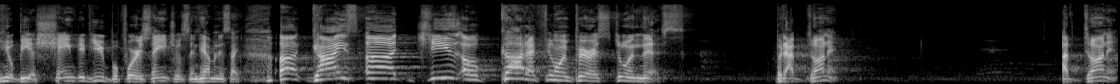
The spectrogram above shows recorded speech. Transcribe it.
he'll be ashamed of you before his angels in heaven. It's like, uh, guys, uh, geez, oh God, I feel embarrassed doing this. But I've done it. I've done it.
